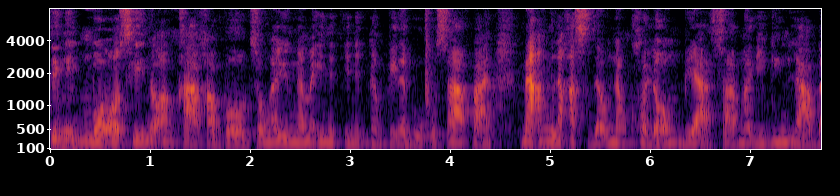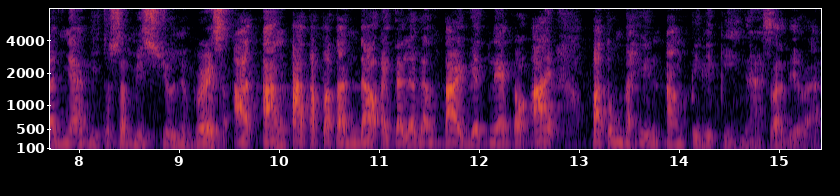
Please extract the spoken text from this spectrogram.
Tingin mo, sino ang kakabog? So, ngayon nga mainit-init ng pinag-uusapan na ang lakas daw ng Colombia sa magiging laban niya dito sa Miss Universe. At ang tatapatan daw ay talagang target neto ay patumbahin ang Pilipinas, so, di ba?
